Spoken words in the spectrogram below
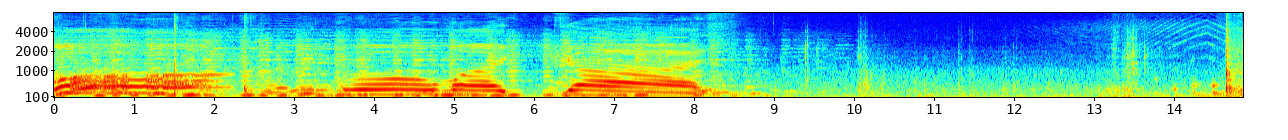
Oh my gosh. Dude,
